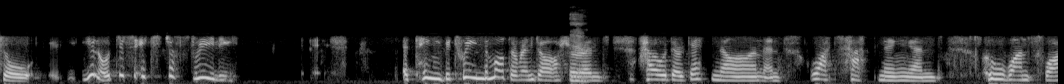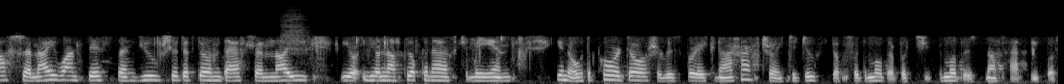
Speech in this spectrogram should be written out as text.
so you know, just it's just really a thing between the mother and daughter Yeah. and how they're getting on and what's happening and who wants what and I want this and you should have done that and I you're you're not looking after me and you know the poor daughter is breaking her heart trying to do stuff for the mother but she, the mother's not happy but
